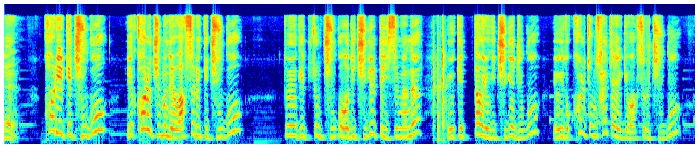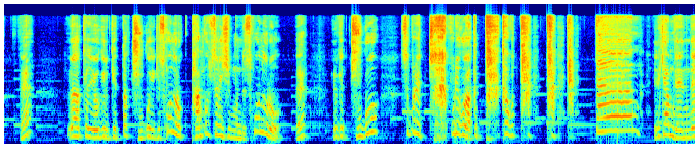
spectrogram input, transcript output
예, 컬 이렇게 주고 이 컬을 주면 돼요. 왁스를 이렇게 주고 또 이렇게 좀 주고 어디 죽일 때 있으면은 이렇게 딱 여기 죽여주고 여기도 컬 좀 살짝 이렇게 왁스를 주고 예? 이렇게 여기 이렇게 딱 주고 이렇게 손으로 반컵 쓰리신 분들 손으로 예? 이렇게 주고 스프레이 탁 뿌리고 이렇게 탁 하고 탁 탁 탁 딴 이렇게 하면 되는데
